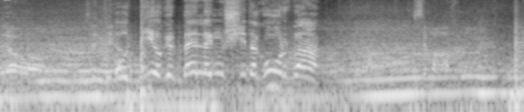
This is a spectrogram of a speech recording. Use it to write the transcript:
Però, senti là, Oddio, che bella in uscita curva! semaforo.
